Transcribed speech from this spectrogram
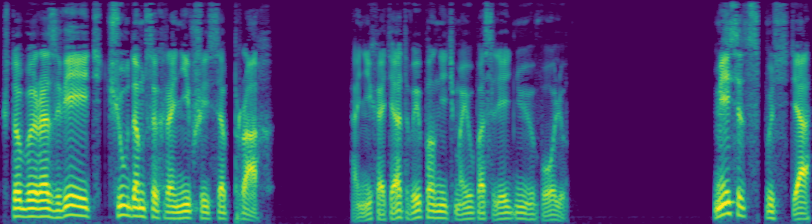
чтобы развеять чудом сохранившийся прах. Они хотят выполнить мою последнюю волю. Месяц спустя,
